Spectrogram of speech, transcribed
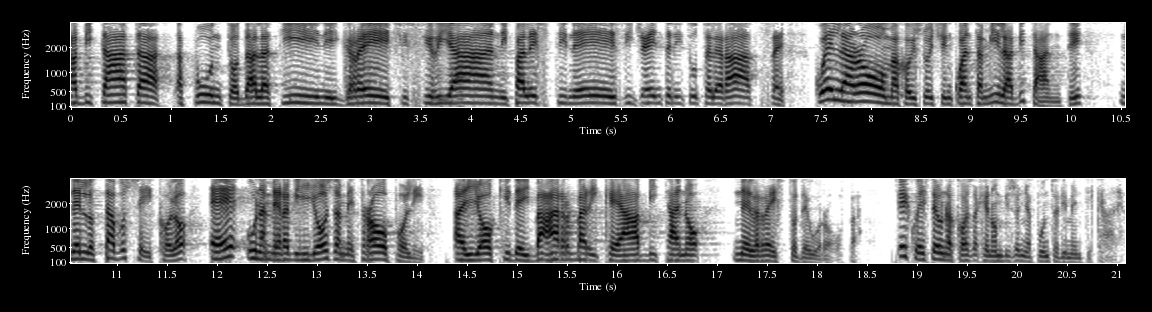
abitata appunto da latini, greci, siriani, palestinesi, gente di tutte le razze. Quella Roma con i suoi 50.000 abitanti nell'VIII secolo è una meravigliosa metropoli agli occhi dei barbari che abitano nel resto d'Europa. E questa è una cosa che non bisogna appunto dimenticare.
